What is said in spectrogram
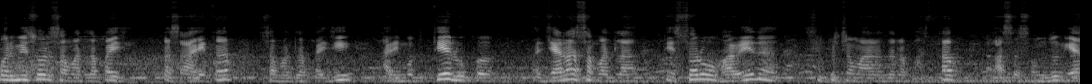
परमेश्वर समजला पाहिजे। कसं आहे तर समजला पाहिजे. आणि मग ते लोक ज्याला समजला ते सर्व भावेनं श्रीकृष्ण महाराजांना भासतात असं समजून घ्या.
